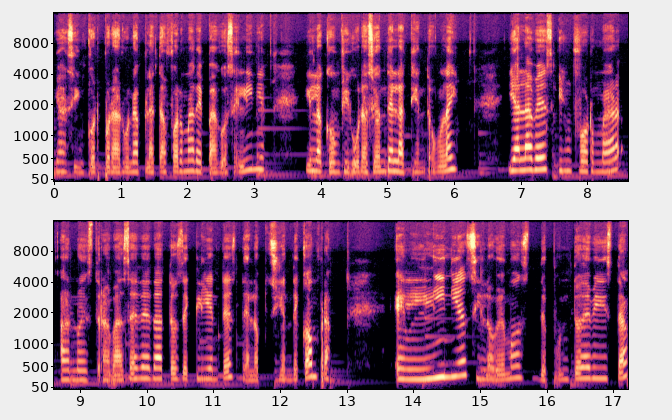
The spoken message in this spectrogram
y así incorporar una plataforma de pagos en línea y la configuración de la tienda online y a la vez informar a nuestra base de datos de clientes de la opción de compra en línea, si lo vemos de punto de vista,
